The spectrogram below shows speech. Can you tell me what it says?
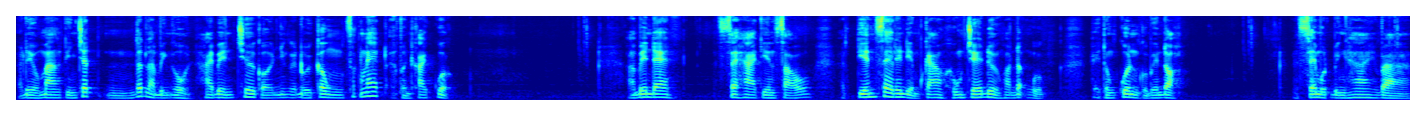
à, đều mang tính chất ừ, rất là bình ổn. Hai bên chưa có những cái đối công sắc nét ở phần khai cuộc. Ở bên đen xe 2 tiến 6 à, tiến xe lên điểm cao khống chế đường hoạt động của hệ thống quân của bên đỏ xe một bình hai và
